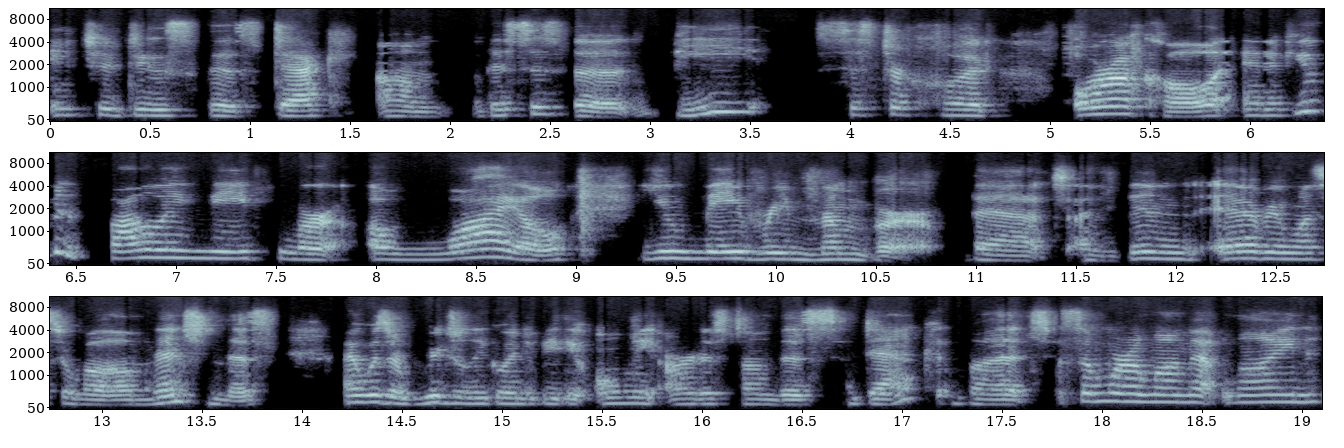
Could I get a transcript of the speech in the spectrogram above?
introduce this deck. Um, this is the Bee Sisterhood Oracle. And if you've been following me for a while, you may remember that I've been every once in a while, I'll mention this. I was originally going to be the only artist on this deck, but somewhere along that line,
